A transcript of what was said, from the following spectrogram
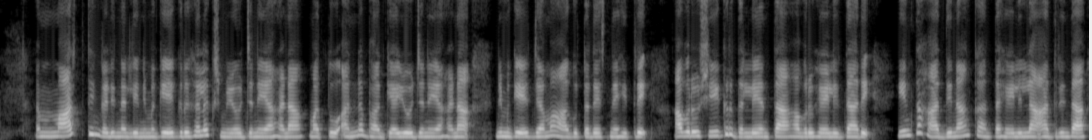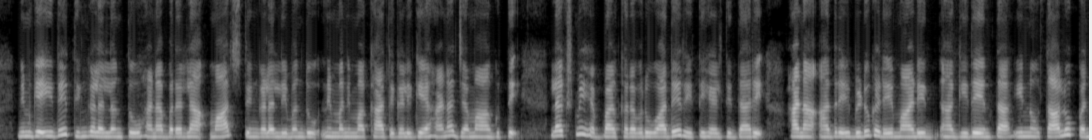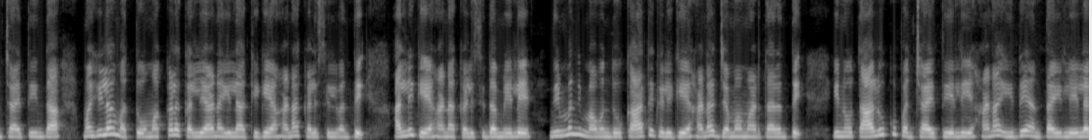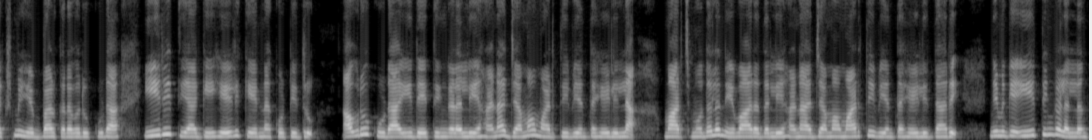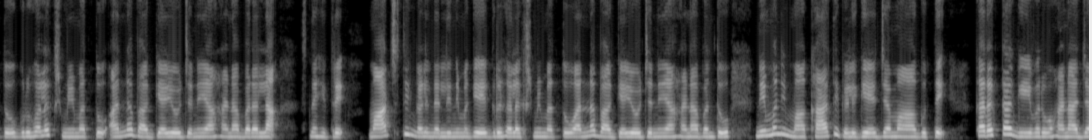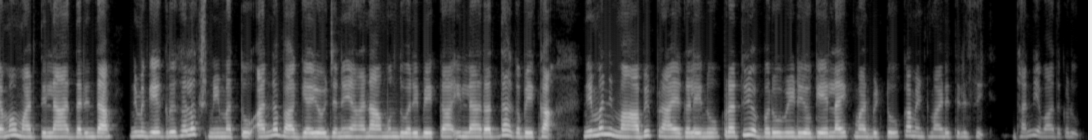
ಮಾರ್ಚ್ ತಿಂಗಳಿನಲ್ಲಿ ನಿಮಗೆ ಗೃಹಲಕ್ಷ್ಮಿ ಯೋಜನೆಯ ಹಣ ಮತ್ತು ಅನ್ನಭಾಗ್ಯ ಯೋಜನೆಯ ಹಣ ನಿಮಗೆ ಜಮಾ ಆಗುತ್ತದೆ ಸ್ನೇಹಿತರೆ. ಅವರು ಶೀಘ್ರದಲ್ಲೇ ಅಂತ ಅವರು ಹೇಳಿದ್ದಾರೆ. ಇಂತಹ ದಿನಾಂಕ ಅಂತ ಹೇಳಿಲ್ಲ. ಆದ್ದರಿಂದ ನಿಮಗೆ ಇದೇ ತಿಂಗಳಲ್ಲಂತೂ ಹಣ ಬರಲ್ಲ. ಮಾರ್ಚ್ ತಿಂಗಳಲ್ಲಿ ಬಂದು ನಿಮ್ಮ ನಿಮ್ಮ ಖಾತೆಗಳಿಗೆ ಹಣ ಜಮಾ ಆಗುತ್ತೆ. ಲಕ್ಷ್ಮಿ ಹೆಬ್ಬಾಳ್ಕರ್ ಅವರು ಅದೇ ರೀತಿ ಹೇಳ್ತಿದ್ದಾರೆ. ಹಣ ಆದರೆ ಬಿಡುಗಡೆ ಮಾಡಿ ಆಗಿದೆ ಅಂತ ಇನ್ನು ತಾಲೂಕ್ ಪಂಚಾಯತಿಯಿಂದ ಮಹಿಳಾ ಮತ್ತು ಮಕ್ಕಳ ಕಲ್ಯಾಣ ಇಲಾಖೆಗೆ ಹಣ ಕಳಿಸಿಲ್ವಂತೆ. ಅಲ್ಲಿಗೆ ಹಣ ಕಳಿಸಿದ ಮೇಲೆ ನಿಮ್ಮ ನಿಮ್ಮ ಒಂದು ಖಾತೆಗಳಿಗೆ ಹಣ ಜಮಾ ಮಾಡ್ತಾರಂತೆ. ಇನ್ನು ತಾಲೂಕು ಪಂಚಾಯಿತಿಯಲ್ಲಿ ಹಣ ಇದೆ ಅಂತ ಇಲ್ಲಿ ಲಕ್ಷ್ಮೀ ಹೆಬ್ಬಾಳ್ಕರ್ ಅವರು ಕೂಡ ಈ ರೀತಿಯಾಗಿ ಹೇಳಿಕೆಯನ್ನು ಕೊಟ್ಟಿದ್ರು. ಅವರು ಕೂಡ ಇದೇ ತಿಂಗಳಲ್ಲಿ ಹಣ ಜಮಾ ಮಾಡ್ತೀವಿ ಅಂತ ಹೇಳಿಲ್ಲ. ಮಾರ್ಚ್ ಮೊದಲನೇ ವಾರದಲ್ಲಿ ಹಣ ಜಮಾ ಮಾಡ್ತೀವಿ ಅಂತ ಹೇಳಿದ್ದಾರೆ. ನಿಮಗೆ ಈ ತಿಂಗಳಲ್ಲಂತೂ ಗೃಹಲಕ್ಷ್ಮಿ ಮತ್ತು ಅನ್ನಭಾಗ್ಯ ಯೋಜನೆಯ ಹಣ ಬರಲ್ಲ. ಸ್ನೇಹಿತರೆ ಮಾರ್ಚ್ ತಿಂಗಳಿನಲ್ಲಿ ನಿಮಗೆ ಗೃಹಲಕ್ಷ್ಮಿ ಮತ್ತು ಅನ್ನಭಾಗ್ಯ ಯೋಜನೆಯ ಹಣ ಬಂದು ನಿಮ್ಮ ನಿಮ್ಮ ಖಾತೆಗಳಿಗೆ ಜಮಾ ಆಗುತ್ತೆ. ಕರೆಕ್ಟಾಗಿ ಇವರು ಹಣ ಜಮಾ ಮಾಡ್ತಿಲ್ಲ, ಆದ್ದರಿಂದ ನಿಮಗೆ ಗೃಹಲಕ್ಷ್ಮಿ ಮತ್ತು ಅನ್ನಭಾಗ್ಯ ಯೋಜನೆಯ ಹಣ ಮುಂದುವರಿಬೇಕಾ ಇಲ್ಲ ರದ್ದಾಗಬೇಕಾ? ನಿಮ್ಮ ನಿಮ್ಮ ಅಭಿಪ್ರಾಯಗಳೇನು? ಪ್ರತಿಯೊಬ್ಬರೂ ವಿಡಿಯೋಗೆ ಲೈಕ್ ಮಾಡಿಬಿಟ್ಟು ಕಮೆಂಟ್ ಮಾಡಿ ತಿಳಿಸಿ. ಧನ್ಯವಾದಗಳು.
